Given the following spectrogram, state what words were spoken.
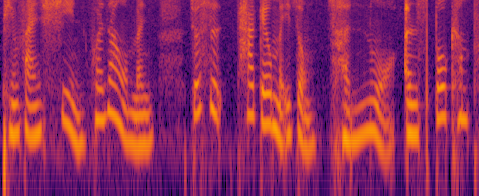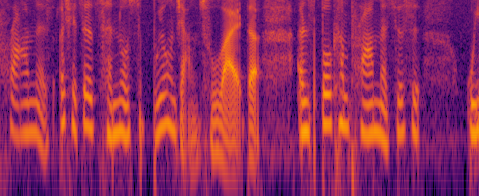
平凡性，会让我们就是他给我们一种承诺，unspoken promise。而且这个承诺是不用讲出来的，unspoken promise 就是 we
